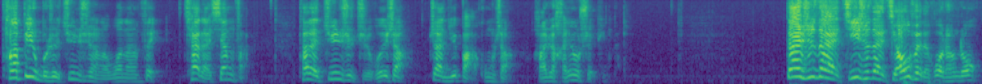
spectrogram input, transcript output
他并不是军事上的窝囊废，恰恰相反，他在军事指挥上、战局把控上还是很有水平的。但是在即使在剿匪的过程中，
